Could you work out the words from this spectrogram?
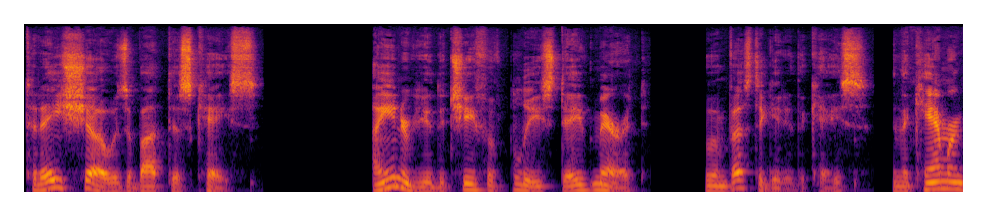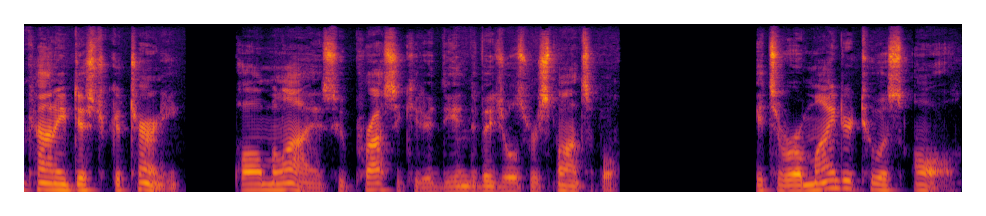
Today's show is about this case. I interviewed the Chief of Police, Dave Merritt, who investigated the case, and the Cameron County District Attorney, Paul Malizia, who prosecuted the individuals responsible. It's a reminder to us all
